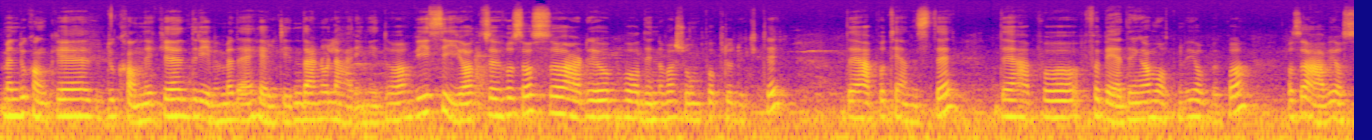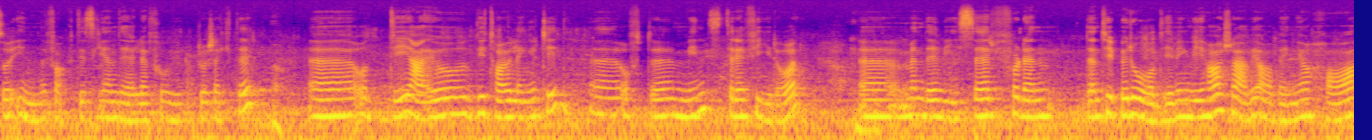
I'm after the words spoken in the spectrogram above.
Men du kan, ikke, du kan, ikke, drive med det hele tiden. Det er noe læring i det òg. Vi sier jo at hos oss så er det jo både innovasjon på produkter, det er på tjenester, det er på forbedring av måten vi jobber på. Og så er vi også inne faktisk i en del FoU-prosjekter. Ja. Eh, og de, jo, de, tar jo lengre tid. Eh, ofte minst tre-fire år. Eh, men det vi ser for den, den type rådgivning vi har, så er vi avhengig av å ha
